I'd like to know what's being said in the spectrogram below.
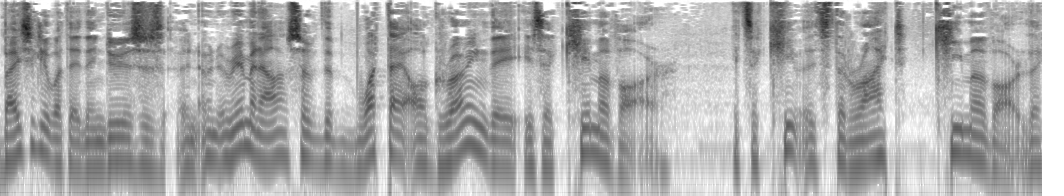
basically, what they then do is, is and and remember now. So the what they are growing there is a chemovar. It's a chem, it's the right chemovar, the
